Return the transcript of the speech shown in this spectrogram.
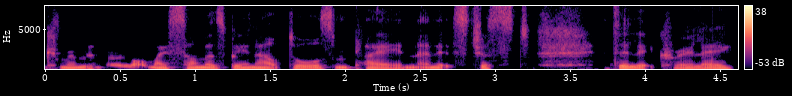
can remember a lot of my summers being outdoors and playing, and it's just idyllic, really.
